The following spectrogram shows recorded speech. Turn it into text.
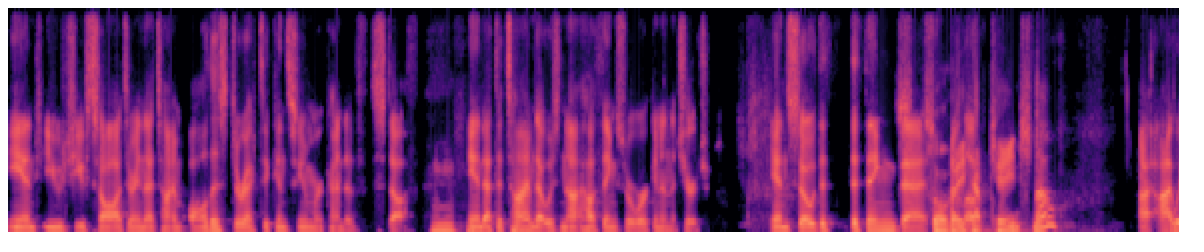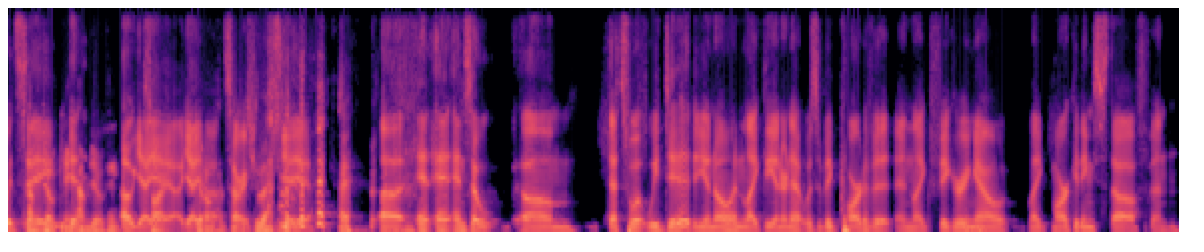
and you you saw during that time all this direct to consumer kind of stuff Mhm. and at the time that was not how things were working in the church and so the the thing that so they love- have changed now. I, I would say I'm joking. it- I'm joking. oh yeah Sorry, yeah yeah yeah, yeah sorry yeah yeah uh, and, and and so um that's what we did you know and like the internet was a big part of it and like figuring Mhm. out like marketing stuff and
